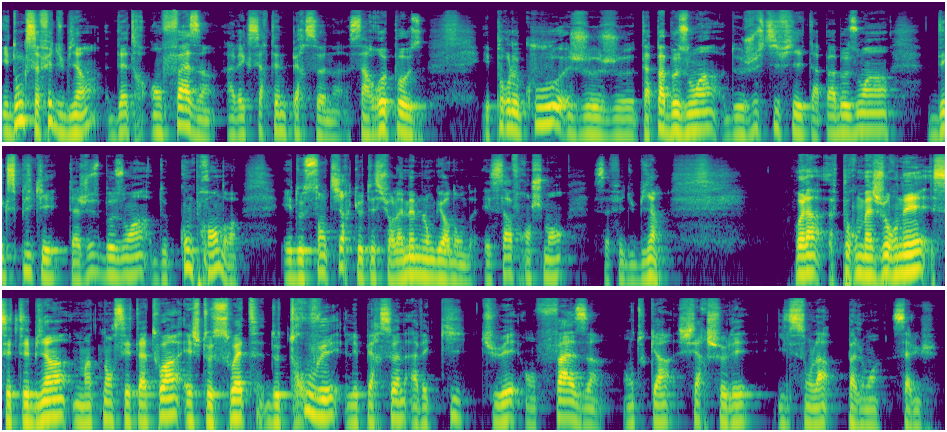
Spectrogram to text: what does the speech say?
et donc ça fait du bien d'être en phase avec certaines personnes, ça repose. Et pour le coup, je, je t'as pas besoin de justifier, t'as pas besoin d'expliquer, tu as juste besoin de comprendre et de sentir que tu es sur la même longueur d'onde. Et ça, franchement, ça fait du bien. Voilà, pour ma journée, c'était bien. Maintenant, c'est à toi et je te souhaite de trouver les personnes avec qui tu es en phase. En tout cas, cherche-les. Ils sont là, pas loin. Salut.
